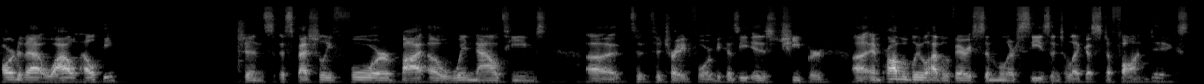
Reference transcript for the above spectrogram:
part of that while healthy, especially for by uh, win now teams uh, to, to trade for because he is cheaper uh, and probably will have a very similar season to like a Stefon Diggs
